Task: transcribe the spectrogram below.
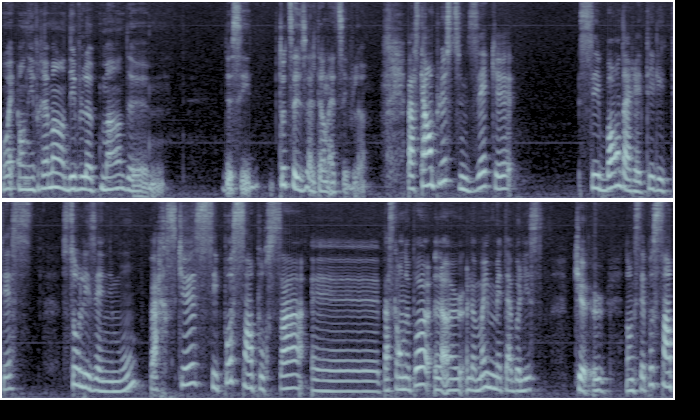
Oui, on est vraiment en développement de, de ces, toutes ces alternatives-là. Parce qu'en plus, tu me disais que c'est bon d'arrêter les tests sur les animaux parce que c'est pas 100% euh, parce qu'on n'a pas le, même métabolisme que eux. Donc, c'est pas 100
